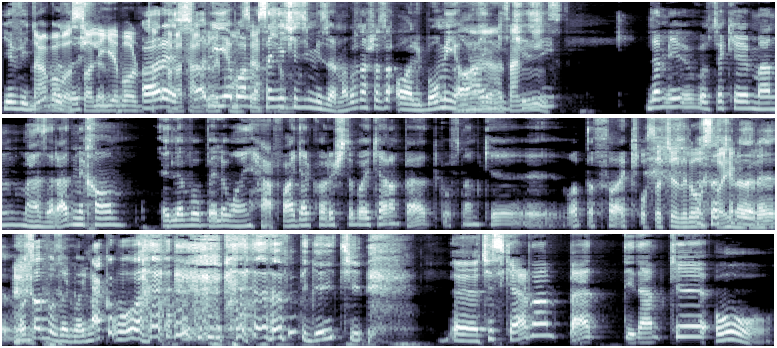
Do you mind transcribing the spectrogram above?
یه ویدیو نه بابا سالی یه بار آره سالی یه بار مثلا یه چیزی می‌ذاره من گفتم شاید آلبومی آره، آهنگی چیزی. دیدم گفته که من معذرت می‌خوام. اله و بله و این حرفا اگر کار اشتباهی کردم بعد گفتم که what the fuck. استاد چه داره استاد بزرگواری نکن دیگه هیچی. چیز کردم بعد دیدم که او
